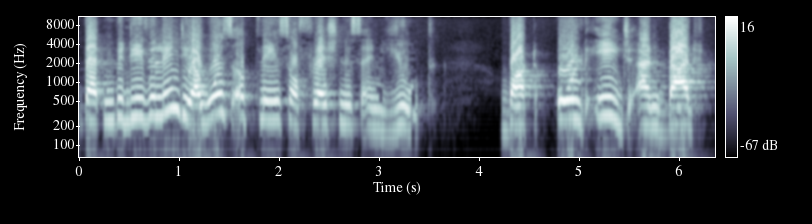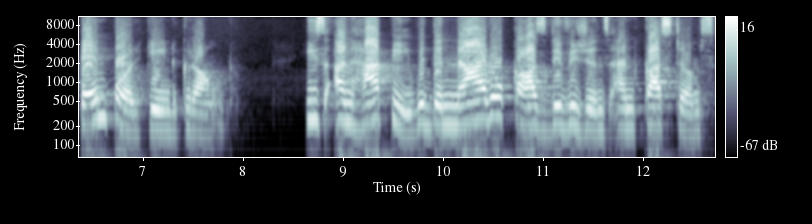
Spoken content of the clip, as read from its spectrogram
that medieval India was a place of freshness and youth. But old age and bad temper gained ground. He's unhappy with the narrow caste divisions and customs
